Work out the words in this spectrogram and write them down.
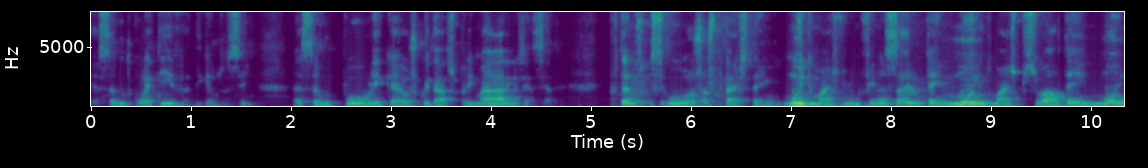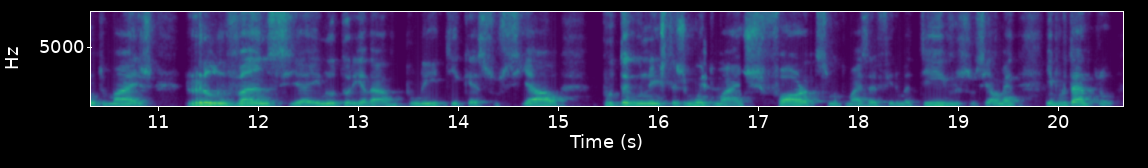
e a saúde coletiva, digamos assim, a saúde pública, os cuidados primários, etc. Portanto, os hospitais têm muito mais volume financeiro, têm muito mais pessoal, têm muito mais relevância e notoriedade política, social, protagonistas muito mais fortes, muito mais afirmativos socialmente, e, portanto, eh,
